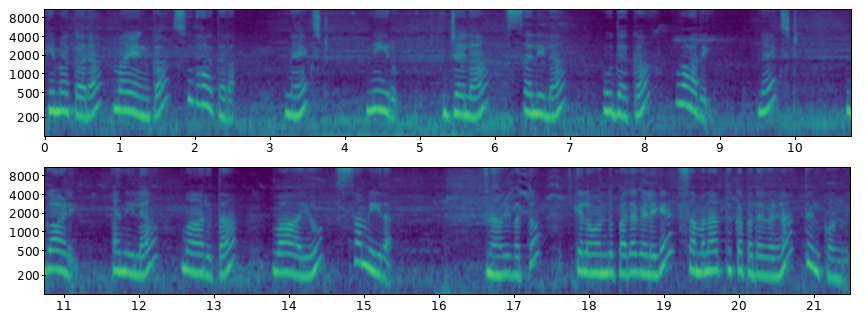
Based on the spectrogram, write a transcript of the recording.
ಹಿಮಕರ, ಮಯಂಕ, ಸುಧಾಕರ. ನೆಕ್ಸ್ಟ್ ನೀರು, ಜಲ, ಸಲಿಲ, ಉದಕ, ವಾರಿ. ನೆಕ್ಸ್ಟ್ ಗಾಳಿ, ಅನಿಲ, ಮಾರುತ, ವಾಯು, ಸಮೀರ. ನಾವಿವತ್ತು ಕೆಲವೊಂದು ಪದಗಳಿಗೆ ಸಮನಾರ್ಥಕ ಪದಗಳನ್ನ ತಿಳ್ಕೊಂಡ್ವಿ.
